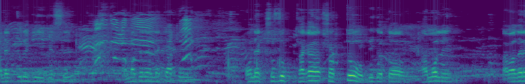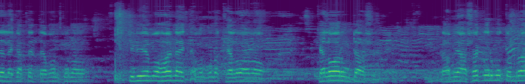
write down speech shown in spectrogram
অনেক দূরে গিয়ে গেছে। আমাদের এলাকাতে অনেক সুযোগ থাকা সত্ত্বেও বিগত আমলে আমাদের এলাকাতে তেমন কোনো স্টেডিয়ামও হয় নাই, তেমন কোনো খেলোয়াড়ও খেলোয়াড় উঠে আসে আমি আশা করব তোমরা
